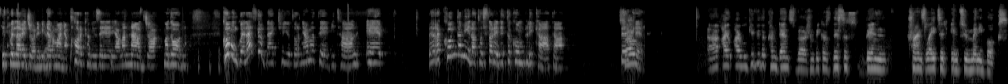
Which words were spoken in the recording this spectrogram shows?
di quella regione, Emilia Romagna. Porca miseria, mannaggia, madonna. Comunque, let's go back to you, torniamo a te, Vital, e raccontami la tua storia, hai detto complicata. Perché? So, uh, I, I will give you the condensed version because this has been translated into many books.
